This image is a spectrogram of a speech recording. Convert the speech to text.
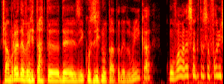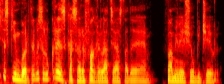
și am redevenit tată de zi cu zi, nu tată de duminica, cumva mi-am dat seama că trebuie să fac niște schimbări, trebuie să lucrez ca să refac relația asta de familie și obiceiurile.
